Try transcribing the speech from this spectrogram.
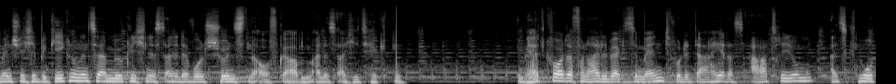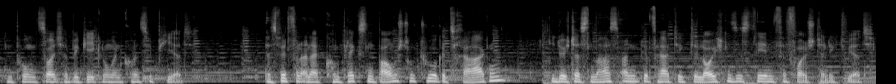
Menschliche Begegnungen zu ermöglichen, ist eine der wohl schönsten Aufgaben eines Architekten. Im Headquarter von Heidelberg Zement wurde daher das Atrium als Knotenpunkt solcher Begegnungen konzipiert. Es wird von einer komplexen Baumstruktur getragen, die durch das maßangefertigte Leuchtensystem vervollständigt wird.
